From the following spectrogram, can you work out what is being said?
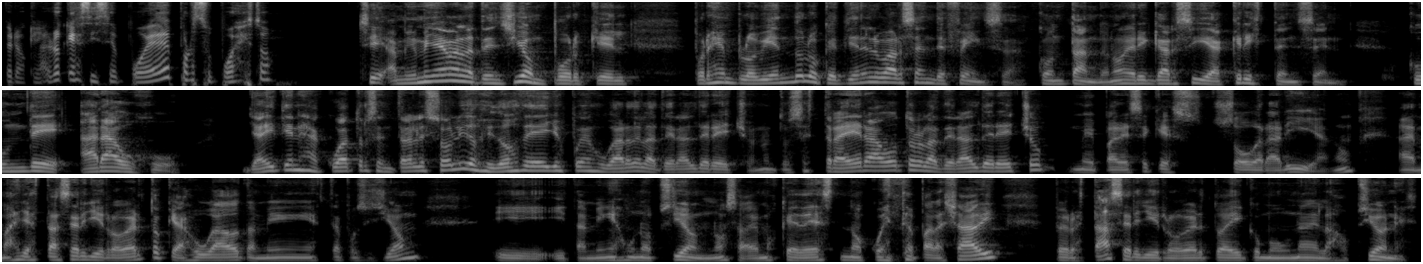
pero claro que sí se puede, por supuesto. Sí, a mí me llama la atención porque, el, por ejemplo, viendo lo que tiene el Barça en defensa, contando, ¿no? Eric García, Christensen, Cundé, Araujo, ya ahí tienes a cuatro centrales sólidos y dos de ellos pueden jugar de lateral derecho, ¿no? Entonces traer a otro lateral derecho me parece que sobraría, ¿no? Además ya está Sergi Roberto, que ha jugado también en esta posición y, también es una opción, ¿no? Sabemos que Dest no cuenta para Xavi, pero está Sergi Roberto ahí como una de las opciones.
